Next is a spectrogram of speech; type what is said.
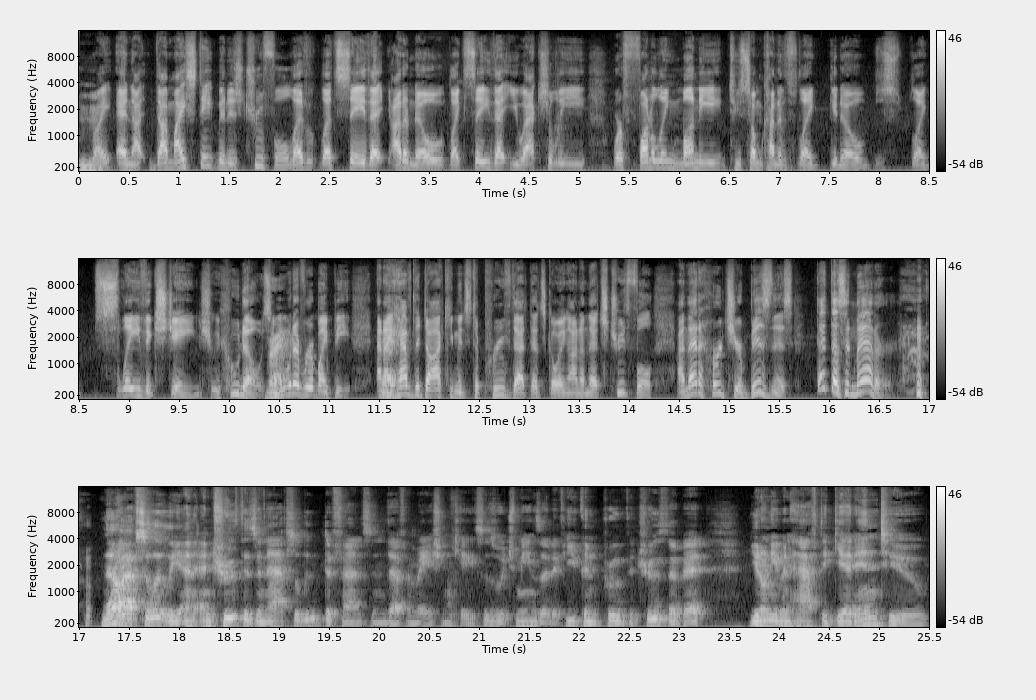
Mhm. right, and I, that my statement is truthful. Let, let's say that I don't know, like, say that you actually were funneling money to some kind of like, you know, like slave exchange. Who knows? I mean, whatever it might be. And I have the documents to prove that that's going on and that's truthful, and that hurts your business. That doesn't matter. No, absolutely. And, and truth is an absolute defense in defamation cases, which means that if you can prove the truth of it, you don't even have to get into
